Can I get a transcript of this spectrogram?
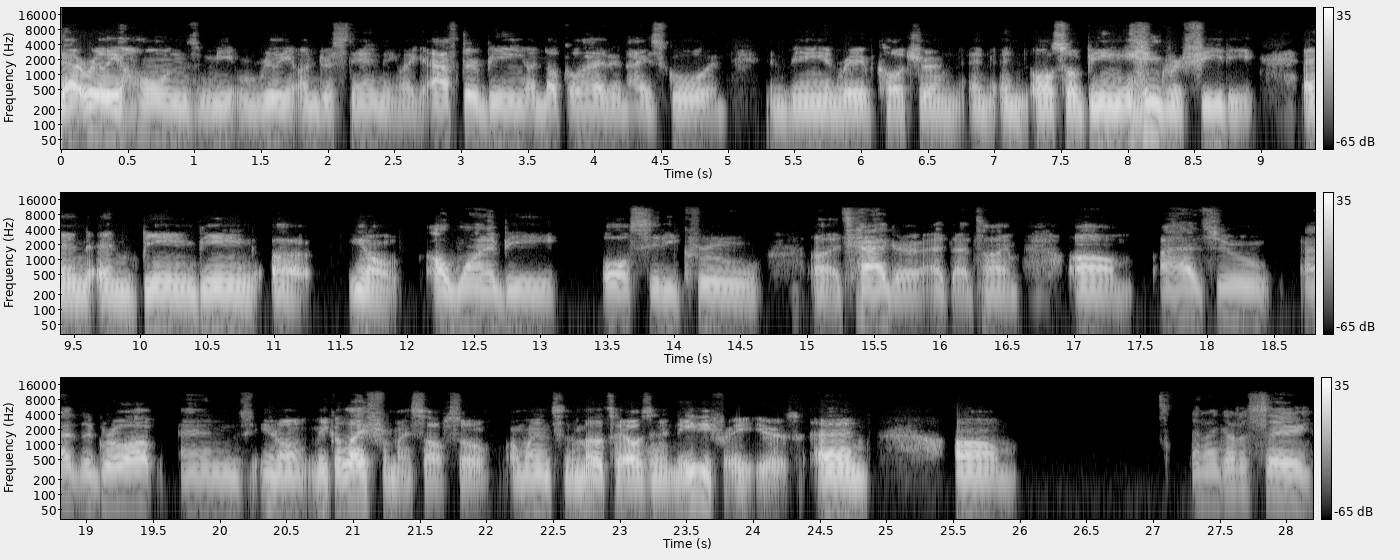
that really hones me really understanding. Like after being a knucklehead in high school and, and being in rave culture and, and, and also being in graffiti and and being being uh you know a wannabe all city crew uh, tagger at that time. Um, I had to I had to grow up and you know make a life for myself. So I went into the military. I was in the Navy for eight years, and um, and I gotta say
